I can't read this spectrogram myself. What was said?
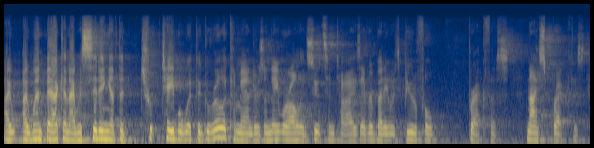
I, I went back and I was sitting at the table with the guerrilla commanders, and they were all in suits and ties. Everybody was beautiful breakfast, nice breakfast.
